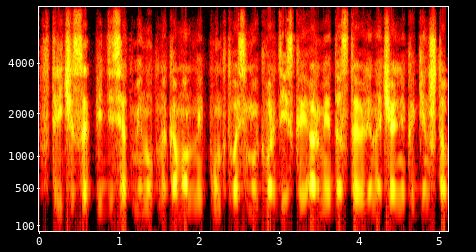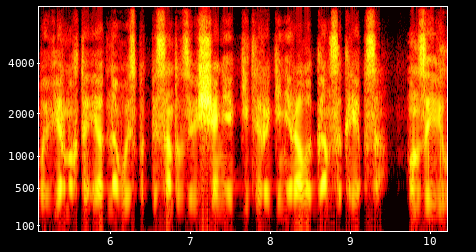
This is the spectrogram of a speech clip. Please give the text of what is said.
В 3 часа 50 минут на командный пункт 8-й гвардейской армии доставили начальника генштаба вермахта и одного из подписантов завещания Гитлера генерала Ганса Крепса. Он заявил,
